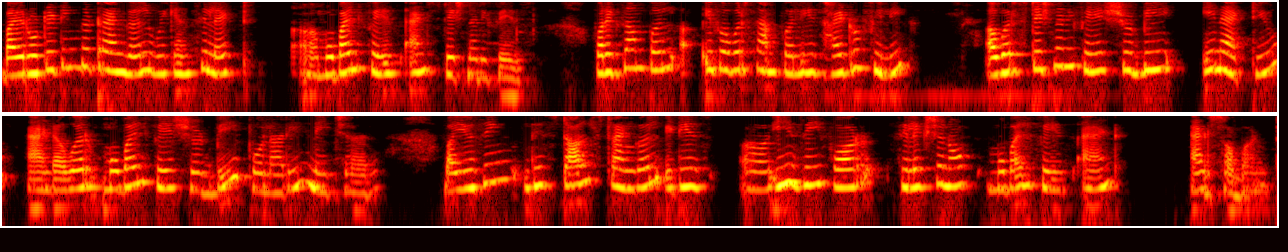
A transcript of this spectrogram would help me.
by rotating the triangle we can select uh, mobile phase and stationary phase. For example, if our sample is hydrophilic, our stationary phase should be inactive and our mobile phase should be polar in nature. By using this Stahl's triangle, it is uh, easy for selection of mobile phase and adsorbent.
